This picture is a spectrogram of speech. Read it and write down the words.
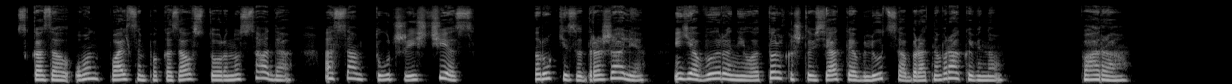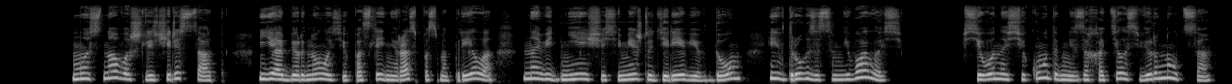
— сказал он, пальцем показал в сторону сада, а сам тут же исчез. Руки задрожали, и я выронила только что взятое блюдце обратно в раковину. «Пора». Мы снова шли через сад. Я обернулась и в последний раз посмотрела на виднеющийся между деревьев дом и вдруг засомневалась. Всего на секунду мне захотелось вернуться,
